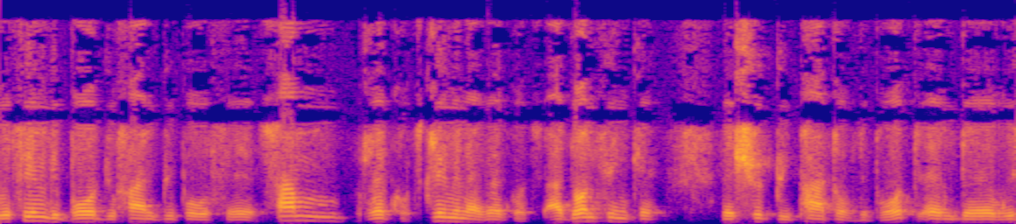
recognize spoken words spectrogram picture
within the board, you find people with uh, some records, criminal records. I don't think uh, they should be part of the board. And uh, we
